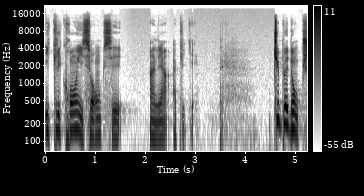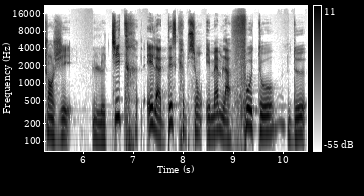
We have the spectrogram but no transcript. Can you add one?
ils cliqueront, ils sauront que c'est un lien à cliquer. Tu peux donc changer le titre et la description et même la photo de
